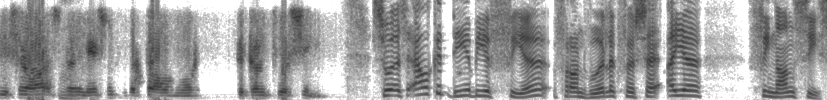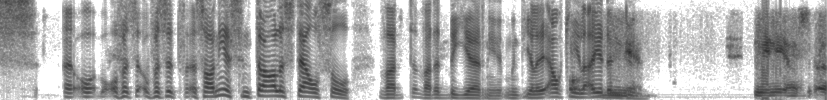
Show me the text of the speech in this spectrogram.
die salarisse wat mense moet betaal word te kan voorsien. So is elke DBV verantwoordelik vir sy eie finansies uh, of is of is dit is daar nie 'n sentrale stelsel wat wat dit beheer nie? Moet julle elkeen julle eie ding nee. doen? Nee nee, ons uh,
